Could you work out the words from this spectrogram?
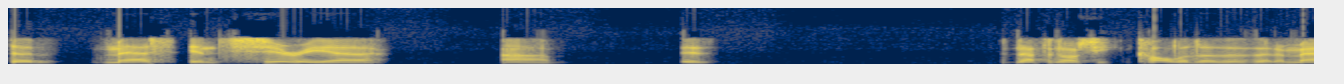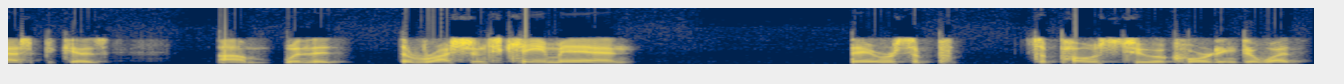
the mess in Syria um, is nothing else you can call it other than a mess because um, when the the Russians came in they were sup- supposed to, according to what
